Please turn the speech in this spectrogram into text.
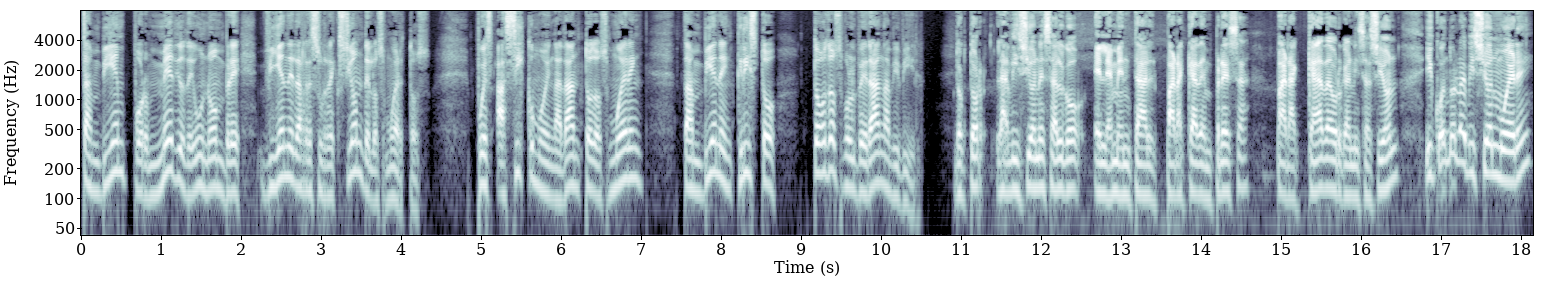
también por medio de un hombre viene la resurrección de los muertos. Pues así como en Adán todos mueren, también en Cristo todos volverán a vivir. Doctor, la visión es algo elemental para cada empresa, para cada organización, y cuando la visión muere,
